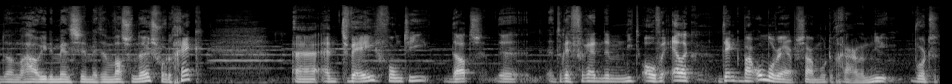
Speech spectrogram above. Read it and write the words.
dan hou je de mensen met een wassen neus voor de gek. Uh, en twee, vond hij dat uh, het referendum niet over elk denkbaar onderwerp zou moeten gaan. Nu wordt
